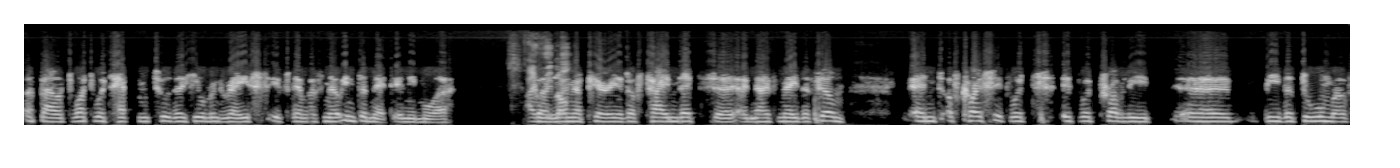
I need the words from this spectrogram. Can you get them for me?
about what would happen to the human race if there was no internet anymore I for a longer period of time. That uh, and I've made a film, and of course it would it would probably uh, be the doom of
